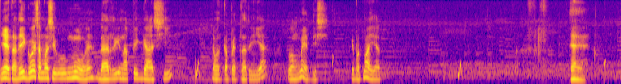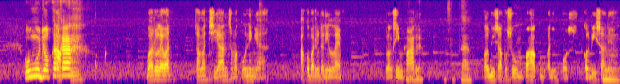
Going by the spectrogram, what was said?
Iya tadi gue sama si Ungu ya dari navigasi lewat kafeteria ruang medis repot mayat. Ya ya. Ungu Joker kah? baru lewat sama Cian sama kuning ya aku baru dari lab ruang simpan Dan, kalau bisa aku sumpah aku bukan impos. Kalau bisa nih hmm,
